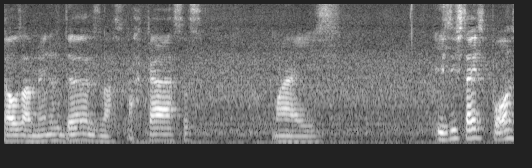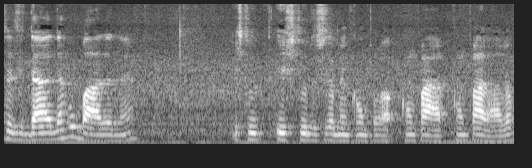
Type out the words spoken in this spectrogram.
causar menos danos nas carcaças, mas existe a da derrubada, né? Estudos também compararam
